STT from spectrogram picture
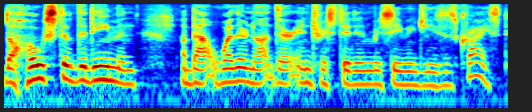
the host of the demon, about whether or not they're interested in receiving Jesus Christ.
